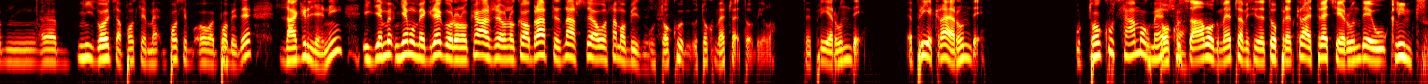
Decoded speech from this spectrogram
um, uh, njih dvojica poslije, me, poslije ove pobjede, zagrljeni, i gdje me- njemu McGregor ono kaže, ono kao, brate, znaš sve ovo samo biznis. U toku, u toku meča je to bilo. To je prije runde. E, Prije kraja runde. U toku samog U meča. toku samog meča, mislim da je to pred kraj treće runde u klinču.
